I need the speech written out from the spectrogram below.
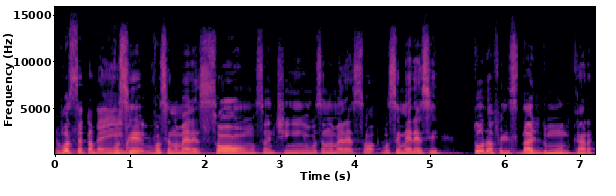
você também. É. Você, você não merece só um santinho, você não merece só. Você merece toda a felicidade do mundo, cara.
